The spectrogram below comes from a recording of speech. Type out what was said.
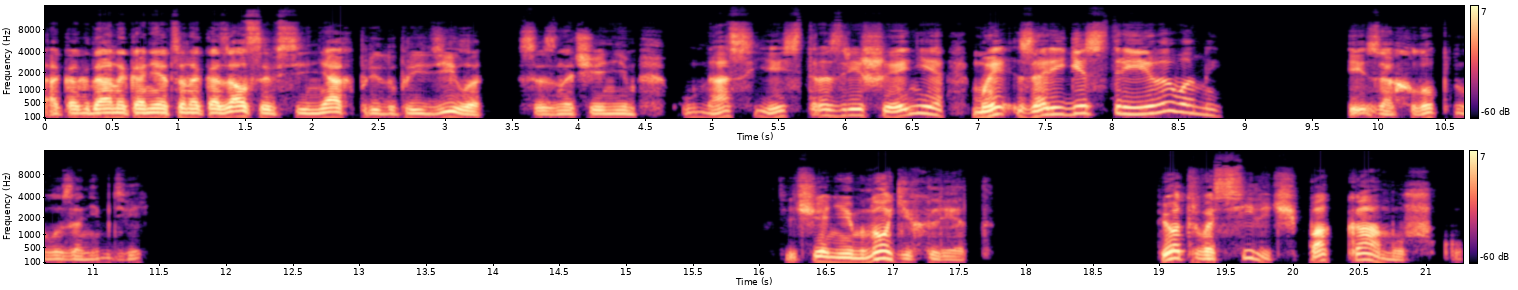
а когда, наконец, он оказался в синях, предупредила со значением «У нас есть разрешение, мы зарегистрированы» и захлопнула за ним дверь. В течение многих лет Петр Васильевич по камушку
